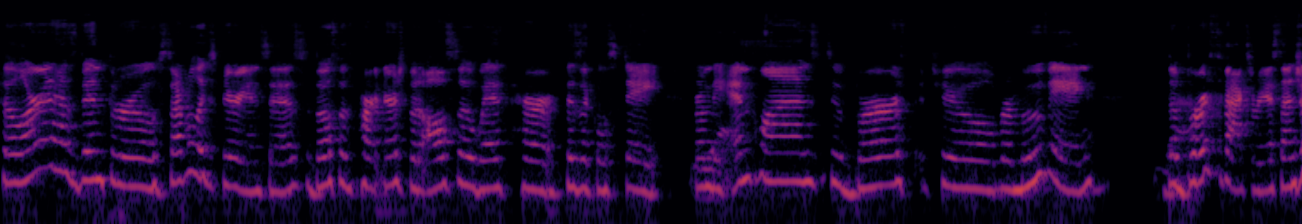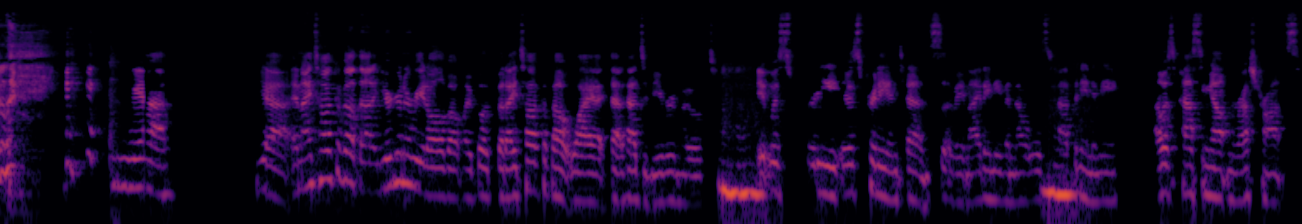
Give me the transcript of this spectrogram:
So Lauren has been through several experiences, both with partners, but also with her physical state, from Yes. the implants to birth to removing the Yeah. birth factory, essentially. yeah. Yeah, and I talk about that. You're going to read all about my book, but I talk about why that had to be removed. It was pretty. It was pretty intense. I mean, I didn't even know what was Mhm. happening to me. I was passing out in restaurants.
